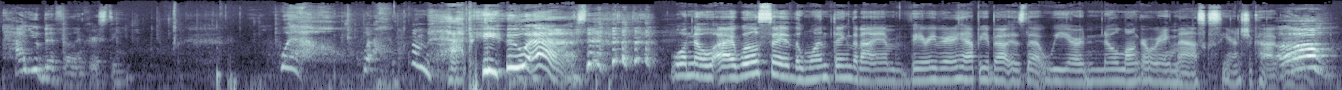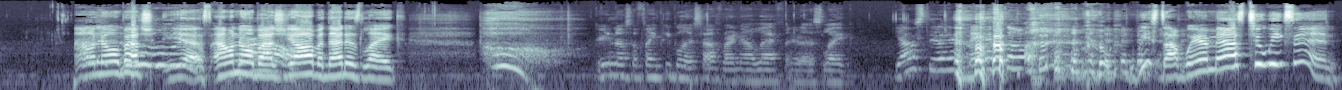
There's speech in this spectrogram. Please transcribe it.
how you been feeling, Christie? Well, well, I'm happy you asked. well, no, I will say the one thing that I am very, very happy about is that we are no longer wearing masks here in Chicago. Oh, I don't know about you. Yes, I don't know about y'all, but that is like, you know, so funny people in the South right now laughing at us like, y'all still have masks on? we stopped wearing masks two weeks in.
